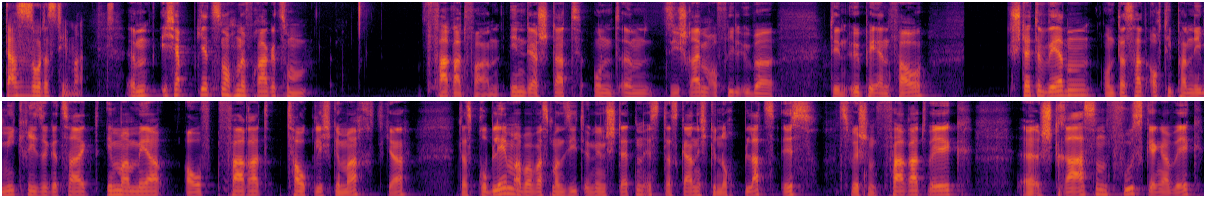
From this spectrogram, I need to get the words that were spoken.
Das ist so das Thema. Ähm, ich habe jetzt noch eine Frage zum Fahrradfahren in der Stadt und ähm, Sie schreiben auch viel über den ÖPNV. Städte werden, und das hat auch die Pandemiekrise gezeigt, immer mehr auf Fahrrad tauglich gemacht, ja. Das Problem aber, was man sieht in den Städten, ist, dass gar nicht genug Platz ist zwischen Fahrradweg, äh, Straßen, Fußgängerweg.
